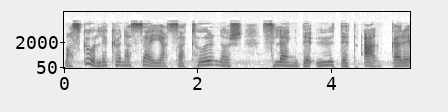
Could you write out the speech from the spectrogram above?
Man skulle kunna säga att Saturnus slängde ut ett ankare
